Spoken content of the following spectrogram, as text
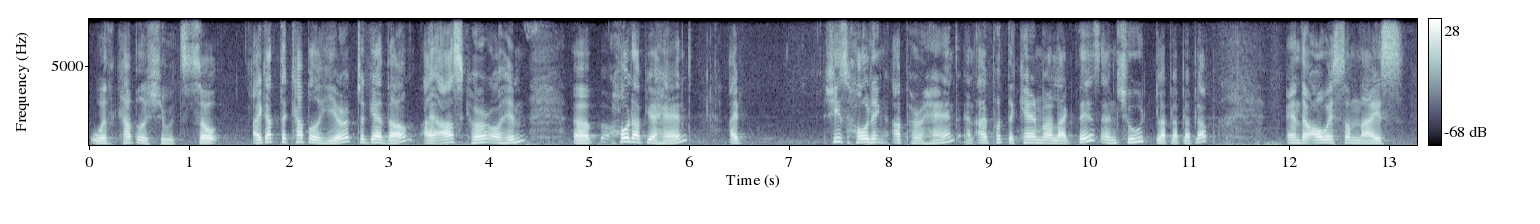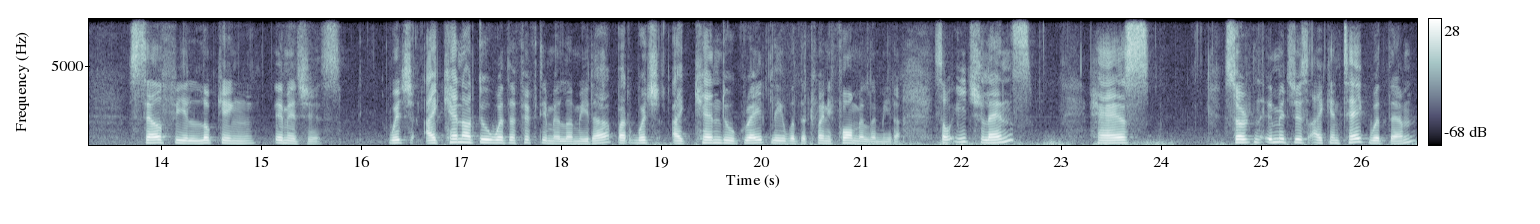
with couple shoots. So I got the couple here together, I ask her or him, uh, hold up your hand, she's holding up her hand and I put the camera like this and shoot, blah, blah, blah, blah. And there are always some nice selfie looking images, which I cannot do with the 50 millimeter, but which I can do greatly with the 24 millimeter. So each lens has certain images I can take with them,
